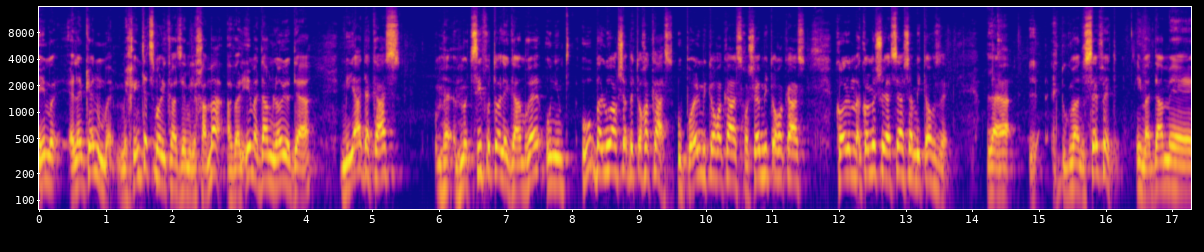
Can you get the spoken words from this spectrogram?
אם, אלא אם כן הוא מכין את עצמו לקראת זה מלחמה, אבל אם אדם לא יודע, מיד הכעס מציף אותו לגמרי, הוא, נמצ... הוא בלוע עכשיו בתוך הכעס, הוא פועל מתוך הכעס, חושב מתוך הכעס, כל, כל מה שהוא יעשה עכשיו מתוך זה. דוגמה נוספת, אם אדם, אה,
